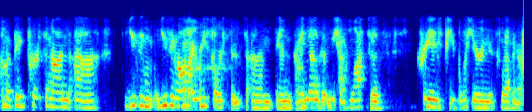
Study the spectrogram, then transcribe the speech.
I'm a big person on uh, using using all my resources, um, and I know that we have lots of creative people here in this webinar.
